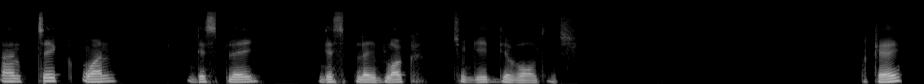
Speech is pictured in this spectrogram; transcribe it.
and take one display display block to get the voltage. Okay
